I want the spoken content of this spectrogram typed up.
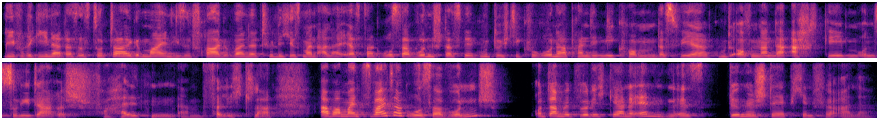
Liebe Regina, das ist total gemein, diese Frage, weil natürlich ist mein allererster großer Wunsch, dass wir gut durch die Corona-Pandemie kommen, dass wir gut aufeinander Acht geben, uns solidarisch verhalten, ähm, völlig klar. Aber mein zweiter großer Wunsch, und damit würde ich gerne enden, ist Düngestäbchen für alle.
